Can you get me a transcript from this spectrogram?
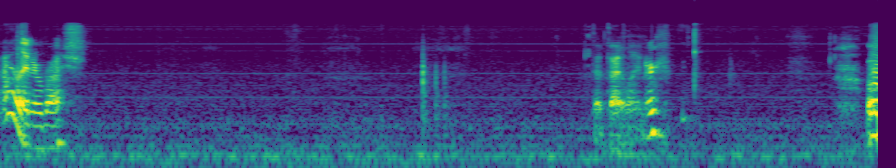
Eyeliner brush. That's eyeliner. Oh,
